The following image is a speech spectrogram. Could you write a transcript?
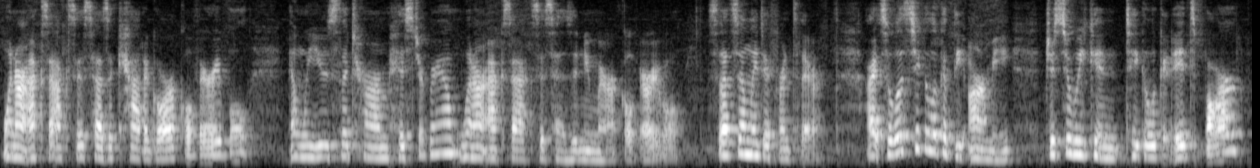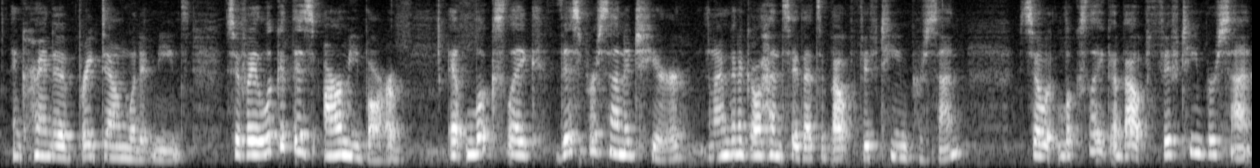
when our x-axis has a categorical variable, and we use the term histogram when our x-axis has a numerical variable. So that's the only difference there. All right, so let's take a look at the Army just so we can take a look at its bar and kind of break down what it means. So if I look at this Army bar, it looks like this percentage here, and I'm gonna go ahead and say that's about 15%. So it looks like about 15%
